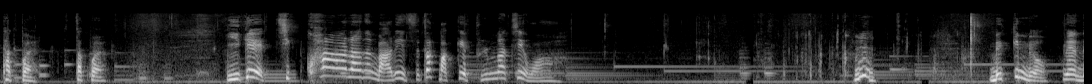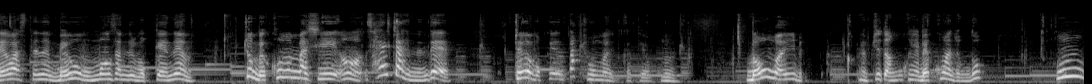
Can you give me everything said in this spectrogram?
닭발. 닭발. 이게 직화라는 말이 진짜 딱 맞게 불맛이, 와. 음! 맵긴 매워. 그냥 내가 봤을 때는 매운 거못 먹는 사람들 먹기에는 좀 매콤한 맛이, 어, 살짝 있는데, 제가 먹기에는 딱 좋은 맛 같아요. 음. 너무 많이 맵, 맵지도 않고 그냥 매콤한 정도? 음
